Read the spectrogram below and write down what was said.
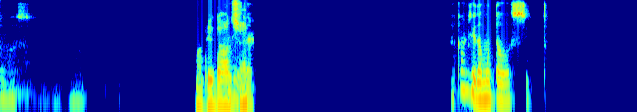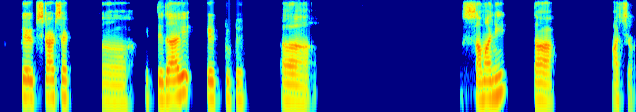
متوسط. what is the What is answer that? I can't see the متوسط. Okay, it starts at uh, ابتدائي 8 to 10. Uh, ثماني تا عشرة.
